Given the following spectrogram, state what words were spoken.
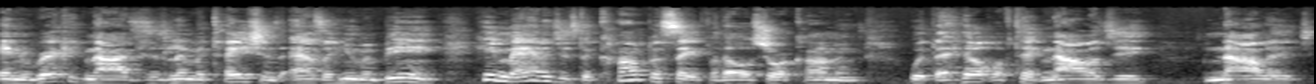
and recognizes his limitations as a human being, he manages to compensate for those shortcomings with the help of technology, knowledge,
